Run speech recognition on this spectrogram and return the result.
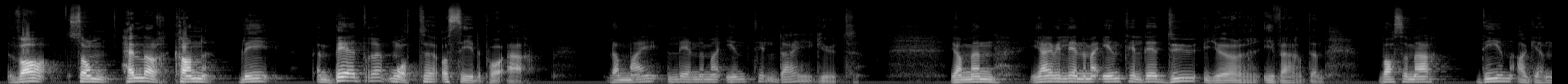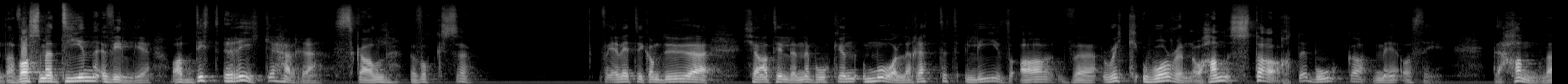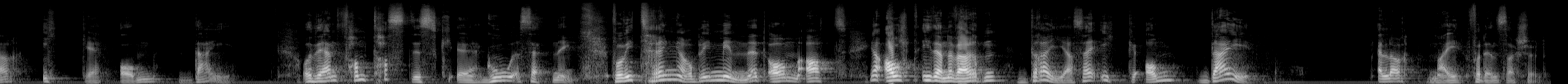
hva som heller kan bli en bedre måte å si det på er La meg lene meg inn til deg, Gud. Ja, men jeg vil lene meg inn til det du gjør i verden. Hva som er din agenda, hva som er din vilje, og at ditt rike, Herre, skal vokse. For Jeg vet ikke om du eh, kjenner til denne boken 'Målrettet liv' av eh, Rick Warren. Og han starter boka med å si det handler ikke om deg. Og det er en fantastisk eh, god setning. For vi trenger å bli minnet om at ja, alt i denne verden dreier seg ikke om deg. Eller meg, for den saks skyld.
